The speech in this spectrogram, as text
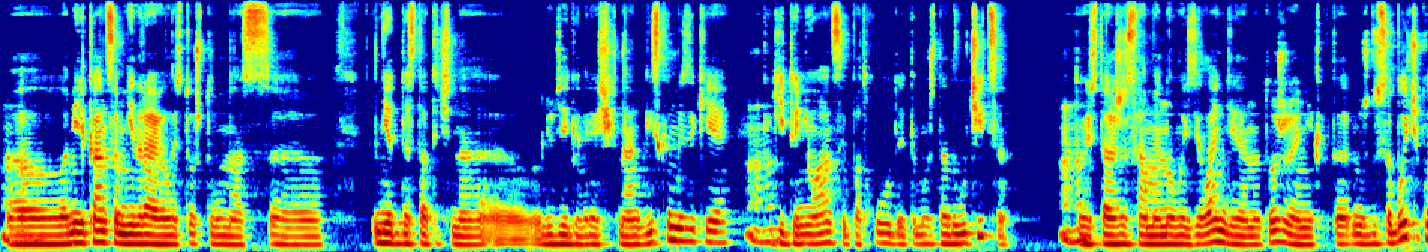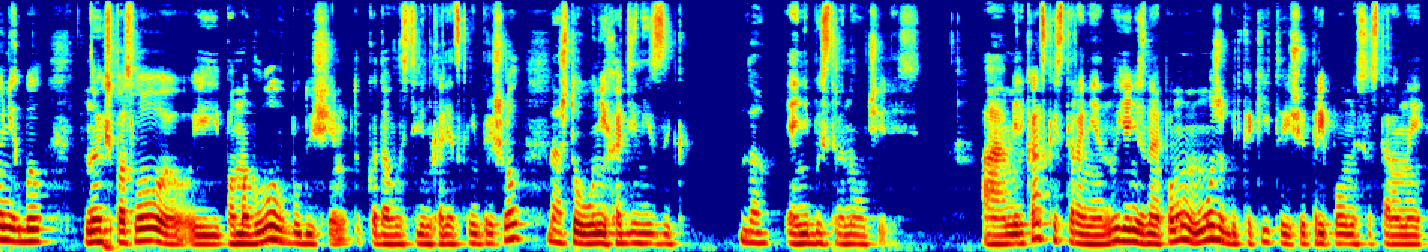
Uh-huh. Американцам не нравилось то, что у нас э, нет достаточно людей, говорящих на английском языке, uh-huh. какие-то нюансы, подходы, это может надо учиться. Uh-huh. То есть та же самая Новая Зеландия, она тоже, они как-то между собойчик у них был, но их спасло и помогло в будущем, когда «Властелин колец» к ним пришел, да. что у них один язык. Да. И они быстро научились. А американской стороне, ну, я не знаю, по-моему, может быть, какие-то еще препоны со стороны,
